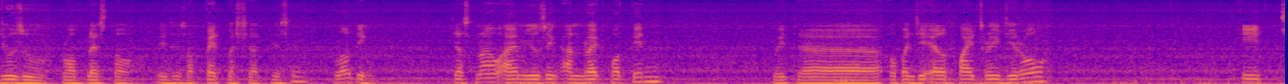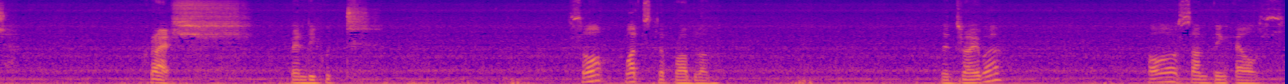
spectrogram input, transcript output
Yuzu from Play Store. This is a pet version. You see, loading. Just now I'm using Android 14 with uh, OpenGL 530. It crash Bandicoot. So what's the problem? The driver or something else?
